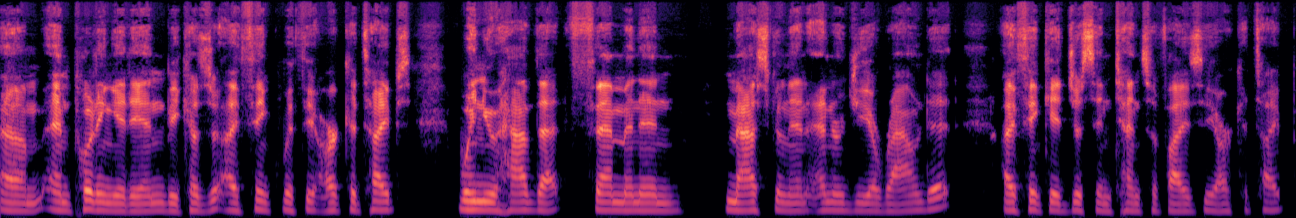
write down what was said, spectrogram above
um, and putting it in because I think with the archetypes, when you have that feminine, masculine energy around it, I think it just intensifies the archetype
